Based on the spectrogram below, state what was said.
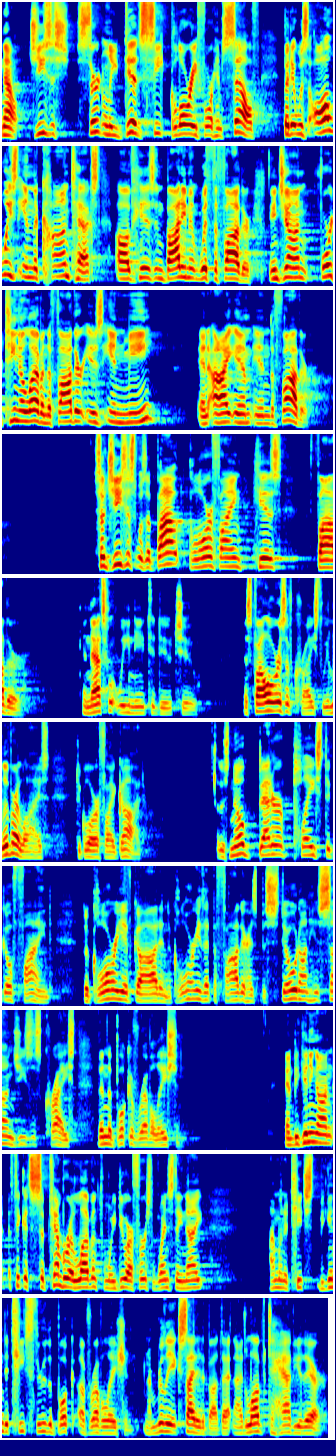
Now, Jesus certainly did seek glory for himself, but it was always in the context of his embodiment with the Father. In John 14 11, the Father is in me, and I am in the Father. So Jesus was about glorifying his Father. And that's what we need to do too. As followers of Christ, we live our lives to glorify God. There's no better place to go find the glory of God and the glory that the Father has bestowed on His Son, Jesus Christ, than the book of Revelation. And beginning on, I think it's September 11th when we do our first Wednesday night, I'm going to teach, begin to teach through the book of Revelation. And I'm really excited about that, and I'd love to have you there.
